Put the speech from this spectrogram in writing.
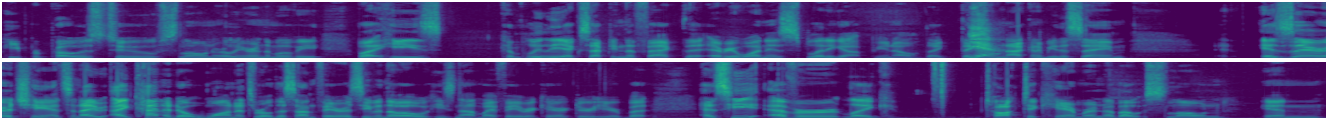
he proposed to Sloane earlier in the movie, but he's completely accepting the fact that everyone is splitting up. You know, like things Yeah. are not going to be the same. Is there a chance? And I, I kind of don't want to throw this on Ferris, even though he's not my favorite character here. But has he ever like talked to Cameron about Sloane in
